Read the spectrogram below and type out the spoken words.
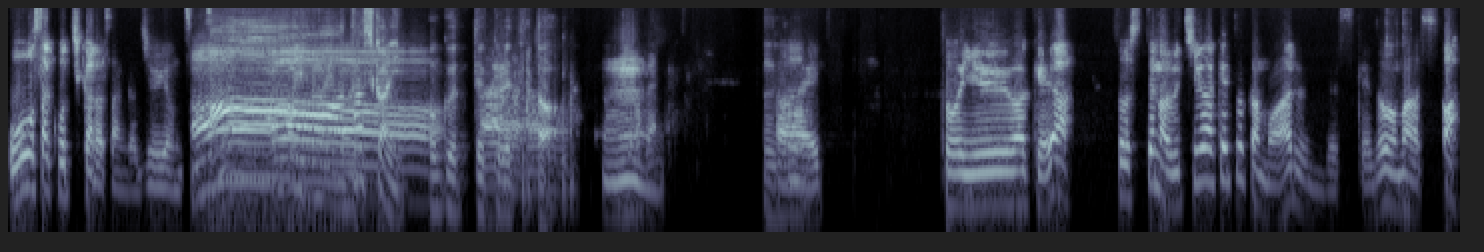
大迫力さんが14つ。ああ確かに送ってくれてた。うん。はい。というわけで、あ、そしてまあ内訳とかもあるんですけど、まあ、あ、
